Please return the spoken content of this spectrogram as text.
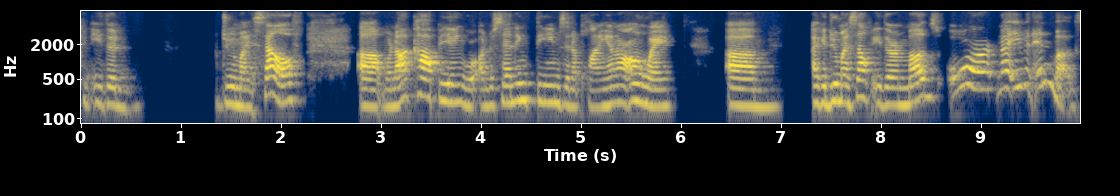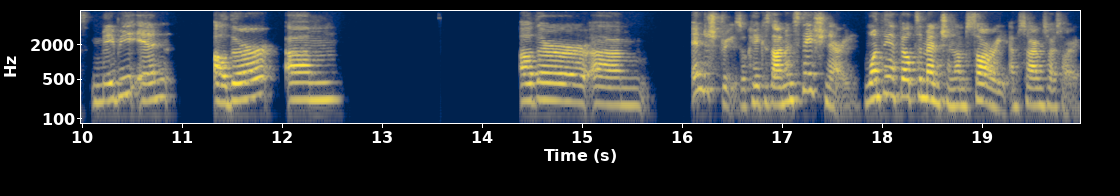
can either do myself. Uh, we're not copying, we're understanding themes and applying in our own way. Um, I could do myself either in mugs or not even in mugs, maybe in other um, other um, industries, okay? Because I'm in stationery. One thing I failed to mention, I'm sorry, I'm sorry, I'm sorry, sorry.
